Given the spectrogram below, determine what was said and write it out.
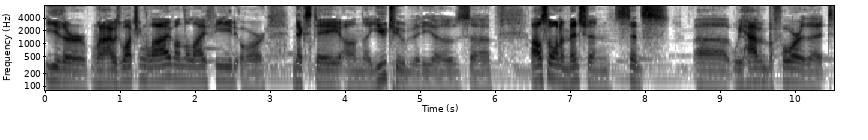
either when I was watching live on the live feed or next day on the YouTube videos. Uh, I also want to mention, since uh, we haven't before, that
